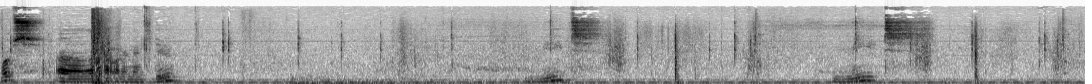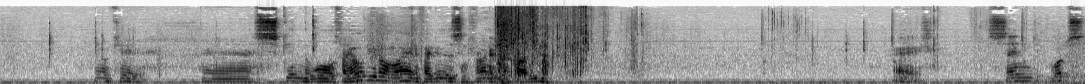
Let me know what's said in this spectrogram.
Whoops, uh, that's not what I meant to do. Meat. Meat. Okay. Uh, skin the wolf. I hope you don't mind if I do this in front of you, buddy. Alright. Send. Whoops.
